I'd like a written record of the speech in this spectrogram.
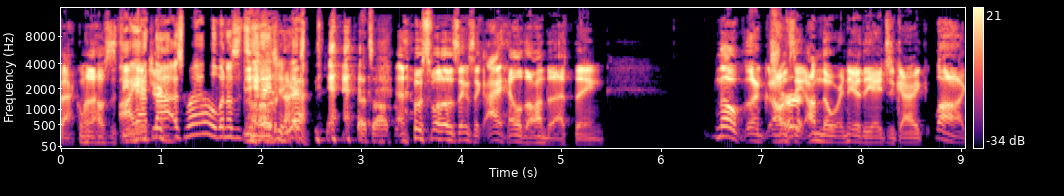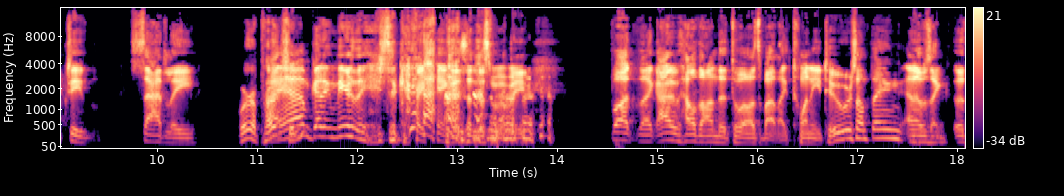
back when I was a I had teenager. that as well when I was a Oh, teenager. nice. Yeah. That's awesome. and it was one of those things like I held on to that thing. No, like Sure. honestly, I'm nowhere near the age of Gary. Well, actually, sadly, We're approaching. I am getting near the age that Gary King is in this movie. But like I held on to it till I was about like 22 or something, and it was like uh,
